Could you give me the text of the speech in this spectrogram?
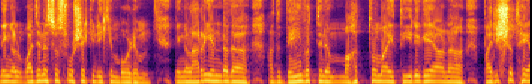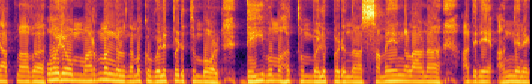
നിങ്ങൾ വചന ശുശ്രൂഷയ്ക്കിരിക്കുമ്പോഴും നിങ്ങൾ അറിയേണ്ടത് അത് ദൈവത്തിന് മഹത്വമായി തീരുകയാണ്. പരിശുദ്ധയാത്മാവ് ഓരോ മർമ്മങ്ങൾ നമുക്ക് വെളിപ്പെടുത്തുമ്പോൾ ദൈവമഹത്വം വെളിപ്പെടുന്ന സമയങ്ങളാണ് അതിനെ അങ്ങനെ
